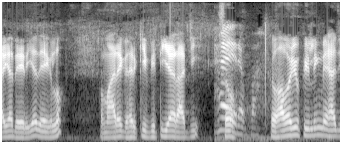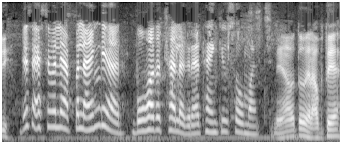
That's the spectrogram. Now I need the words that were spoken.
आया दे रही है देख लो। हमारे घर की बिटिया राज़ी। है रब्बा। तो how are you feeling Neha ji? Just ऐसे वाले एप्पल आएँगे यार। बहुत अच्छा लग रहा है। Thank you so much Neha तो रब ते है।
